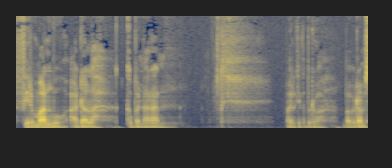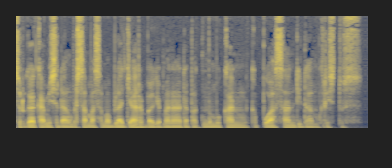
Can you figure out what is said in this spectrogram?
firmanmu adalah kebenaran. Mari kita berdoa. Bapak dalam surga kami sedang bersama-sama belajar bagaimana dapat menemukan kepuasan di dalam Kristus.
